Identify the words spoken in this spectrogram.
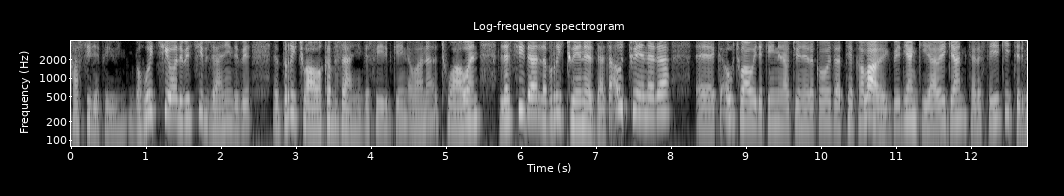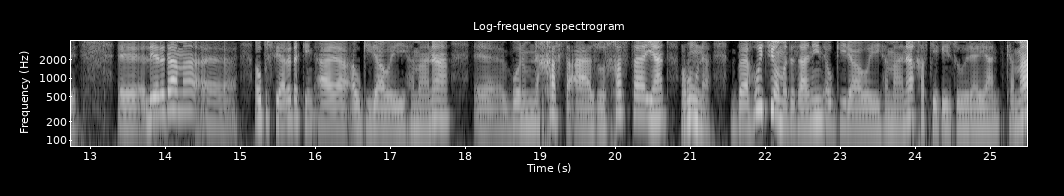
خستی دەپێوین بەهۆی چیەوە دەبێت چی بزانین دەبێت بڕی تواوەکە بزانین گە سری بکەین ئەوانە تواون لە چیدا لە بڕی توێنەردا جا ئەو توێنەرە کە ئەو تواوی دەکەین ناو توێنەرەکەەوە جا تێکەڵاوێک بێت یان گیراوێک یان کەرەستەیەکی تر بێت لێرەدامە ئەو پرسیارە دەکەین ئایا ئەو گیراوەی هەمانە بۆ منە خستە ئا زۆر خستە یان ڕوونە بە هۆی چیەوە دەزانین ئەو گیراوەی هەمانە خستیەکەی زۆرە یان کەمە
